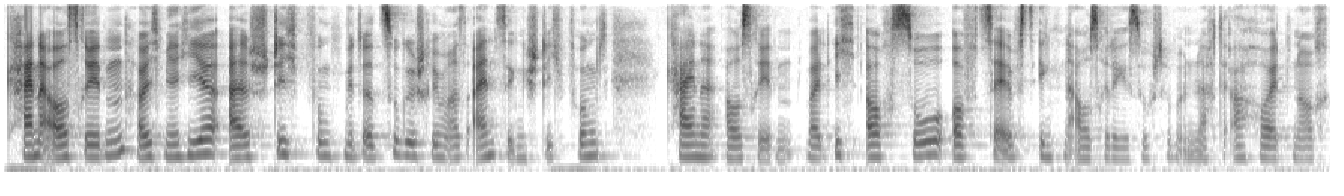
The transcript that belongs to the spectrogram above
Keine Ausreden, habe ich mir hier als Stichpunkt mit dazu geschrieben, als einzigen Stichpunkt. Keine Ausreden, weil ich auch so oft selbst irgendeine Ausrede gesucht habe und dachte, ah, heute noch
